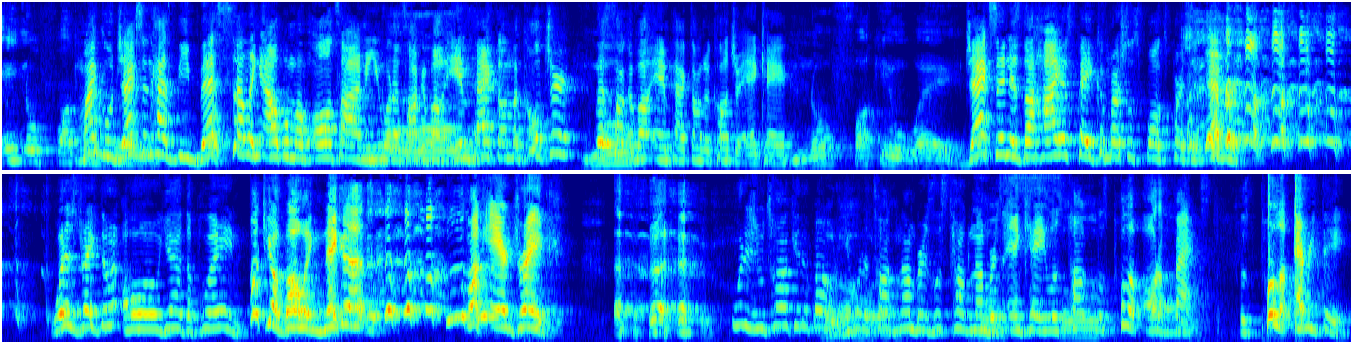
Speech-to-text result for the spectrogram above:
Ain't no fucking. Michael way. Jackson has the best selling album of all time, and you want to talk about impact on the culture? Let's talk about impact on the culture, AK. No fucking way. Jackson is the highest paid commercial spokesperson ever. what is Drake doing? Oh, yeah, the plane. Fuck your Boeing, nigga. Fuck Air Drake. What are you talking about? Hold you want to talk on. numbers? Let's talk numbers, NK. Let's talk. Let's pull up all the facts. Let's pull up everything.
